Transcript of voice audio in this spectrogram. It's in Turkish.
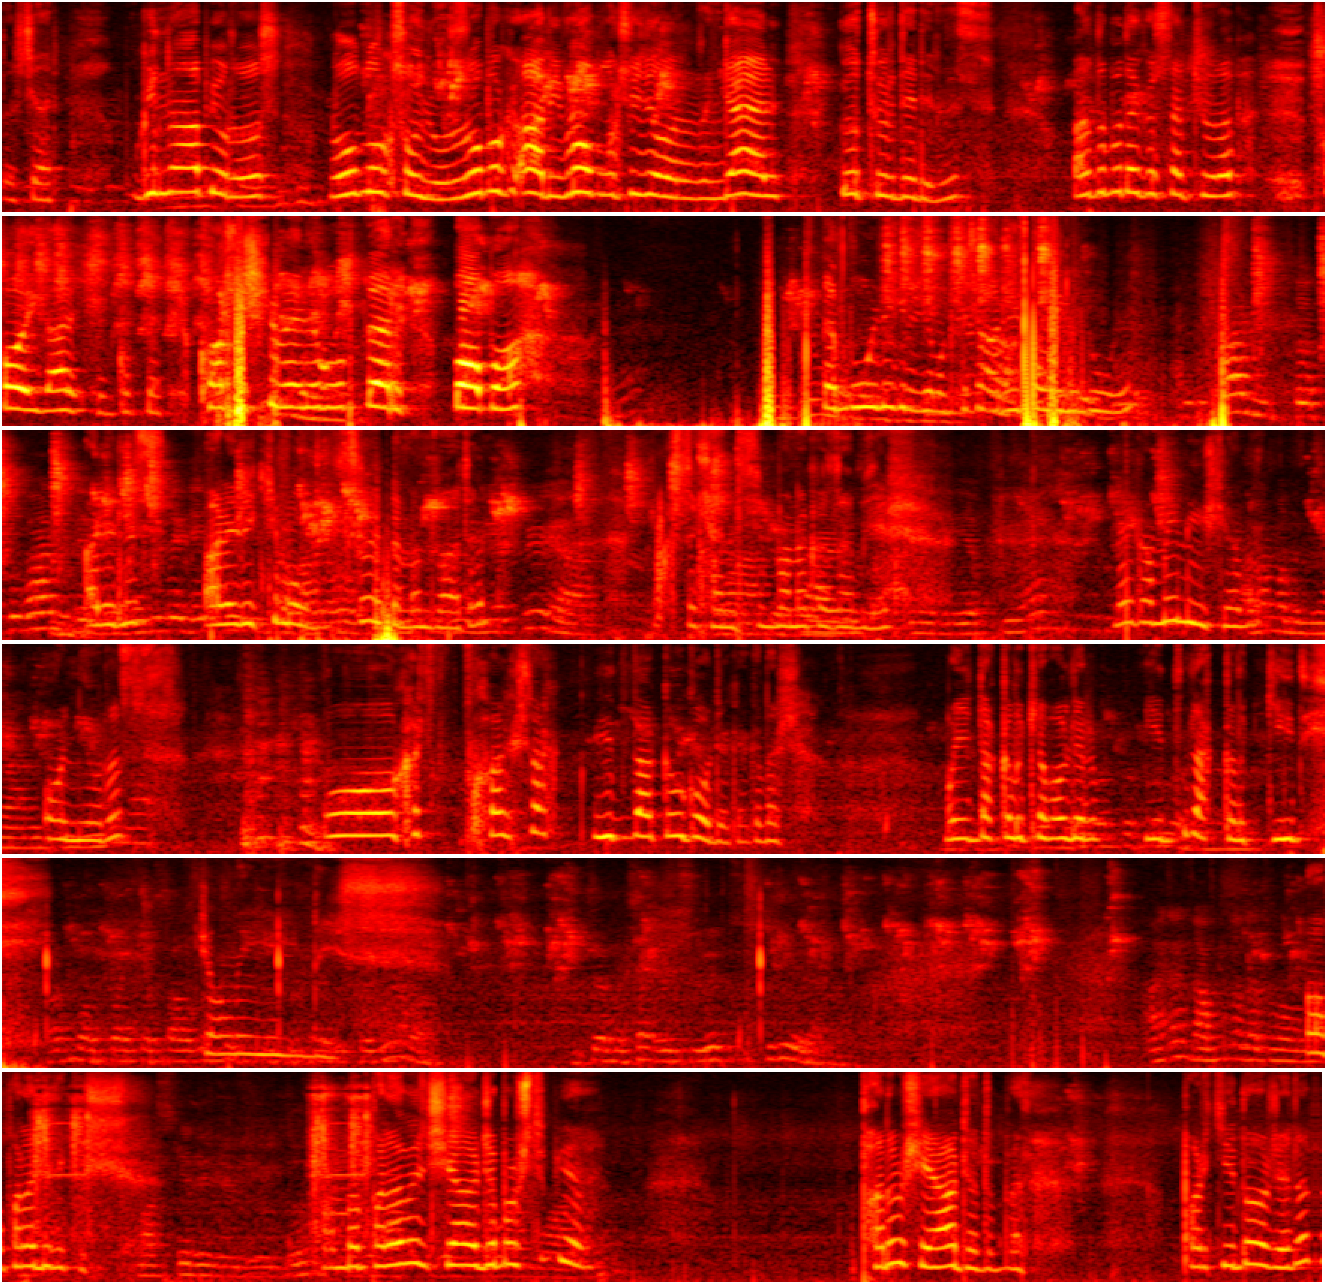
arkadaşlar. Bugün ne yapıyoruz? Roblox oynuyoruz. Roblox abi Roblox videolarının gel götür dediniz. Adımı da gösteriyorum. Toygar helikopter. Kardeşim helikopter. Baba. Ben bu oyuna gireceğim arkadaşlar. Areli oynadığı oyun. Areli, Areli kim olduğunu söylemem zaten. Yoksa kendisi bana kazabilir. Mega Mansion oynuyoruz. O kaç kaç dak 7 dakikalık olacak arkadaşlar. O 7 dakikalık yapabilirim. 7 dakikalık 7. Canlı yayındayız. O para birikmiş. Ama ben paramı şey harcamıştım ya. Paramı şey harcadım ben. Parkiyede harcadım.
